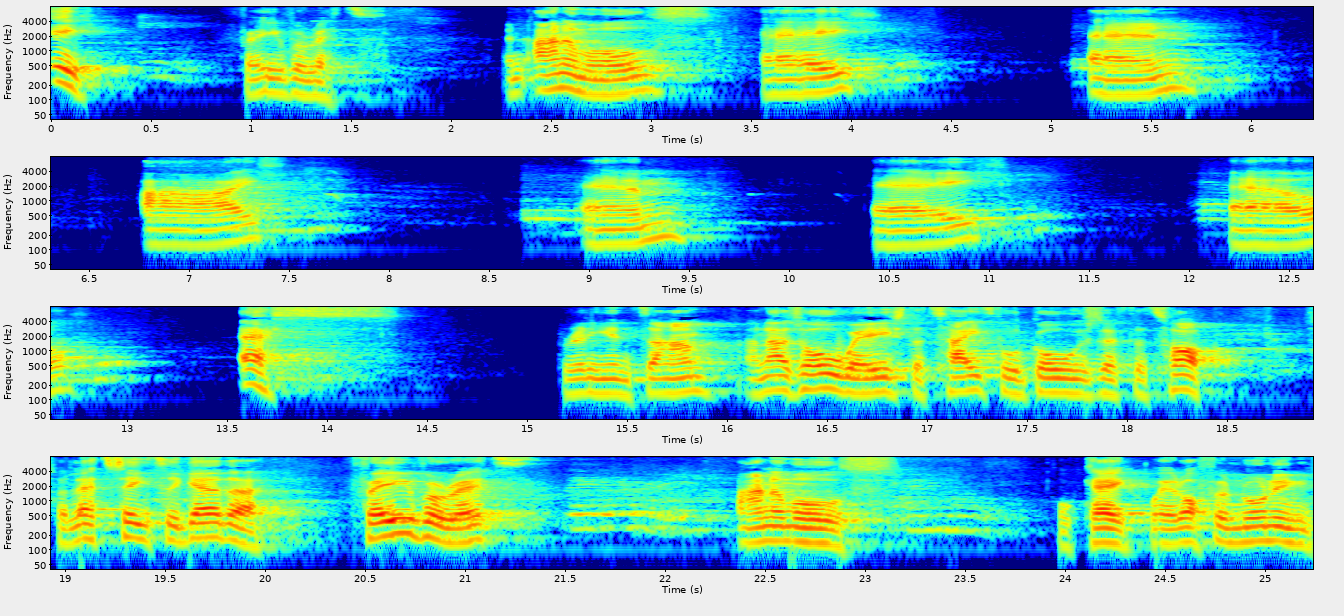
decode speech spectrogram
E favorite and animals A N I M A L S Brilliant, Sam. And as always, the title goes at the top. So let's say together, favorite, animals. Okay, we're off and running.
